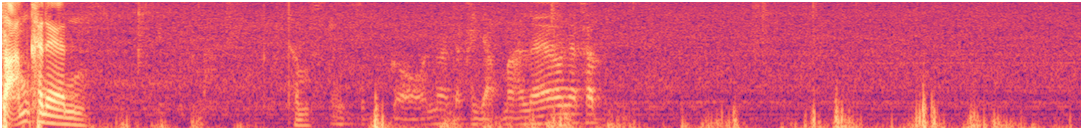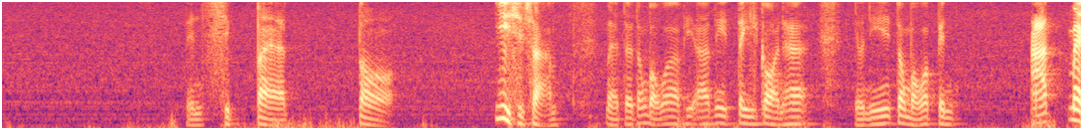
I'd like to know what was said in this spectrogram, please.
สามคะแนนทำสกอร์น่าจะขยับมาแล้วนะครับเป็น 18 ต่อ 23แหมแต่ต้องบอกว่าพี่อาร์ตนี่ตีก่อนฮะ เดี๋ยวนี้ต้องบอกว่าเป็นอาร์ตแม่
